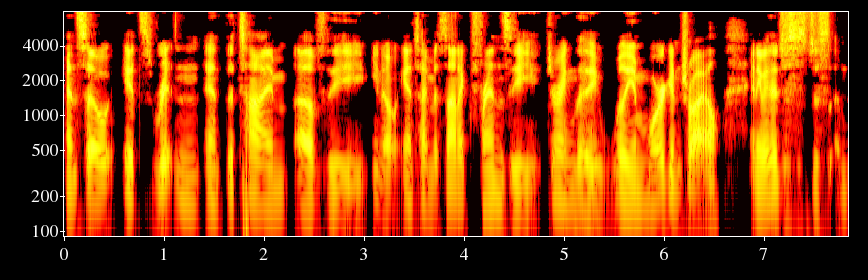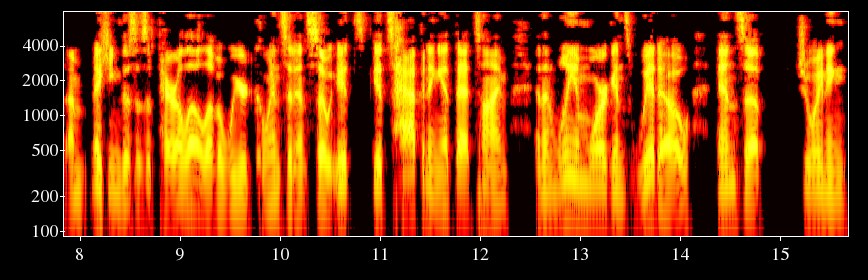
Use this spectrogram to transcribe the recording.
And so it's written at the time of the, you know, anti-Masonic frenzy during the William Morgan trial. Anyway, that just is just, I'm, I'm making this as a parallel of a weird coincidence. So it's, it's happening at that time. And then William Morgan's widow ends up joining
